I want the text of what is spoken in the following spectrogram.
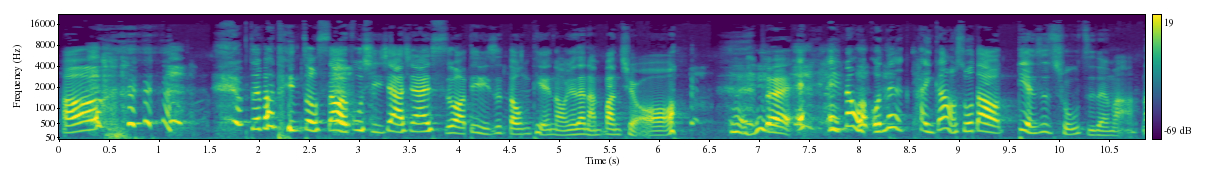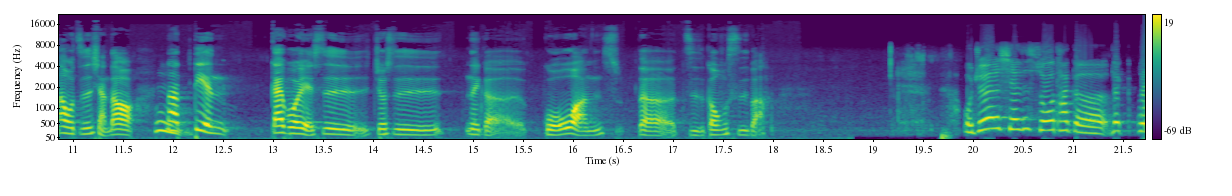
好，这帮听众稍微复习一下，现在史瓦帝尼是冬天哦，因为在南半球哦。对对，哎、欸、哎、欸，那我我那个，你刚好说到电是厨子的嘛，那我只是想到，嗯、那电该不会也是就是。那个国王的子公司吧，我觉得先说他的那我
